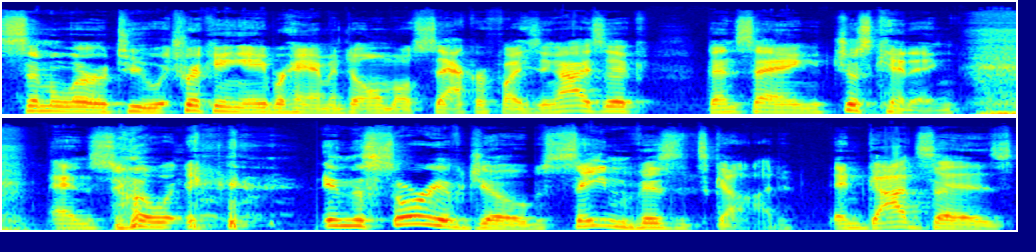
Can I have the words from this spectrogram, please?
similar to tricking Abraham into almost sacrificing Isaac, then saying, just kidding. And so in the story of Job, Satan visits God, and God says,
